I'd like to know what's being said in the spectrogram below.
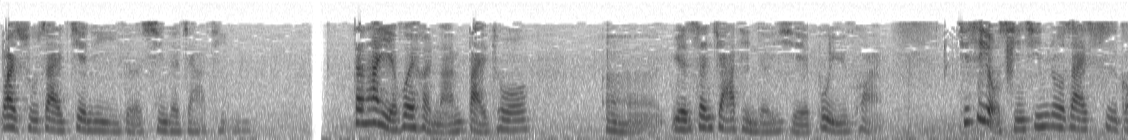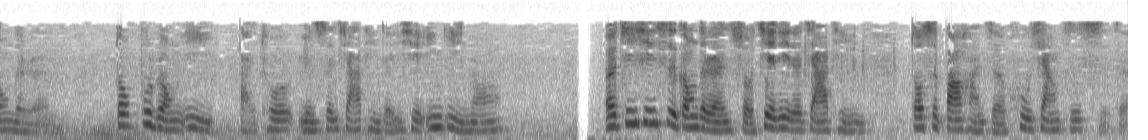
外出再建立一个新的家庭，但他也会很难摆脱呃原生家庭的一些不愉快。其实有行星落在四宫的人都不容易摆脱原生家庭的一些阴影哦。而金星四宫的人所建立的家庭都是包含着互相支持的，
